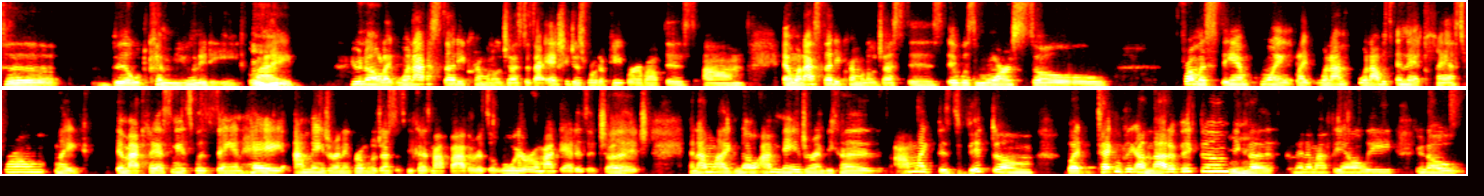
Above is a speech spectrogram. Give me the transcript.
to build community. Mm-hmm. Like you know, like when I study criminal justice, I actually just wrote a paper about this. Um, and when I study criminal justice, it was more so from a standpoint, like when I'm when I was in that classroom, like and my classmates was saying, Hey, I'm majoring in criminal justice because my father is a lawyer or my dad is a judge. And I'm like, No, I'm majoring because I'm like this victim, but technically I'm not a victim mm-hmm. because the men in my family, you know,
